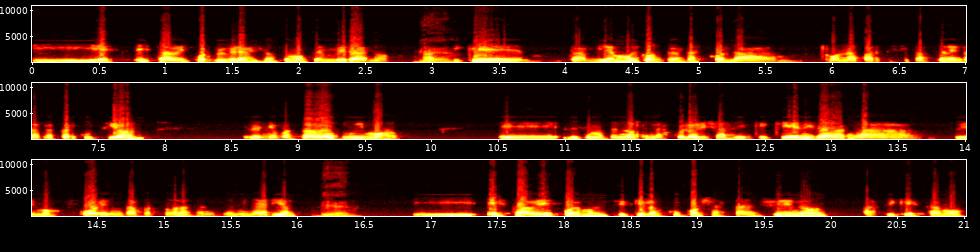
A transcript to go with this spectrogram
y esta vez por primera vez lo hacemos en verano. Así que también muy contentas con la, con la participación y la repercusión. El año pasado tuvimos, eh, lo hicimos en, la Escuela Orillas de Quequén y la verdad tuvimos 40 personas en el seminario. Bien. Y esta vez podemos decir que los cupos ya están llenos Así que estamos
